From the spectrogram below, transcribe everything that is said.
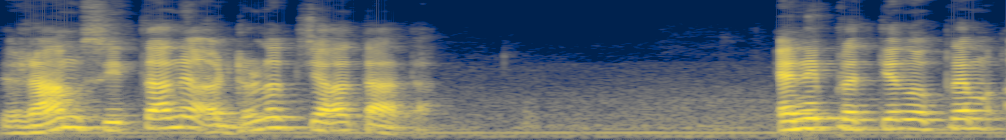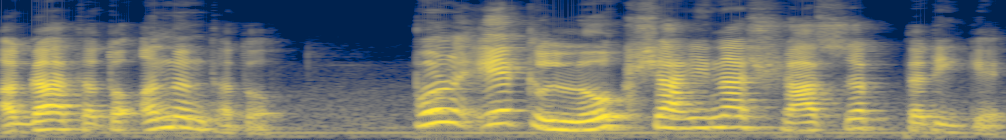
રામ સીતાને અઢળક ચાહતા હતા. એની પ્રત્યેનો પ્રેમ અગાધ હતો, અનંત હતો. પણ એક લોકશાહીના શાસક તરીકે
